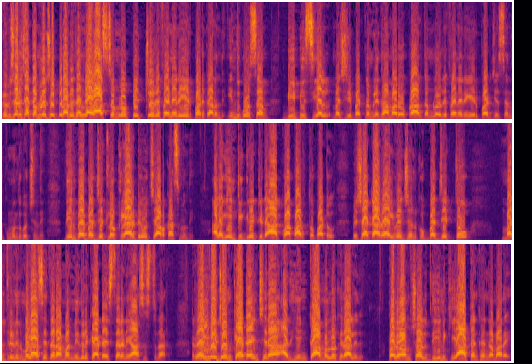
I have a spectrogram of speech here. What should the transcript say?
విభజన చట్టంలో చెప్పిన విధంగా రాష్ట్రంలో పెట్రో రిఫైనరీ ఏర్పాటు కానుంది. ఇందుకోసం బీపీసీఎల్ మచిలీపట్నం లేదా మరో ప్రాంతంలో రిఫైనరీ ఏర్పాటు చేసేందుకు ముందుకొచ్చింది. దీనిపై బడ్జెట్లో క్లారిటీ వచ్చే అవకాశం ఉంది. అలాగే ఇంటిగ్రేటెడ్ ఆక్వా పార్క్తో పాటు విశాఖ రైల్వే జోన్కు బడ్జెట్తో మంత్రి నిర్మలా సీతారామన్ నిధులు కేటాయిస్తారని ఆశిస్తున్నారు. రైల్వే జోన్ కేటాయించినా అది ఇంకా అమల్లోకి రాలేదు. పలు అంశాలు దీనికి ఆటంకంగా మారాయి.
